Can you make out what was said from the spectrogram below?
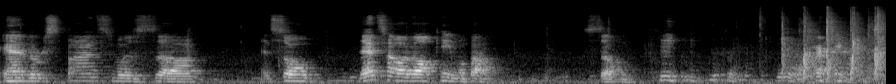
and the response was, uh, and so that's how it all came about. So.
